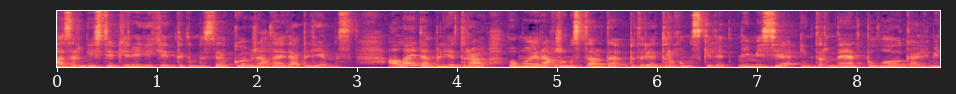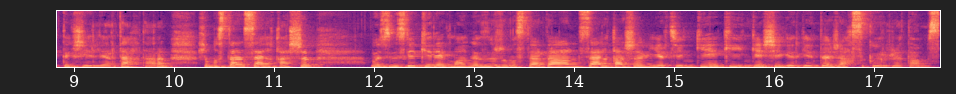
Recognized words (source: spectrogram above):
қазір не істеу керек екендігімізді көп жағдайда білеміз. Алайда біле тұра оңайырақ жұмыстарды бітіре тұрғымыз келеді. Немесе интернет блог әлеуметтік желілерді ақтарып жұмыстан сәл қашып өзімізге керек маңызды жұмыстардан сәл қашып ертеңге кейінге шегергенді жақсы көріп жатамыз.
